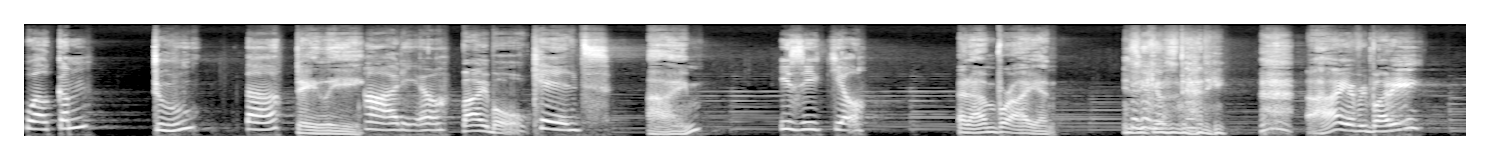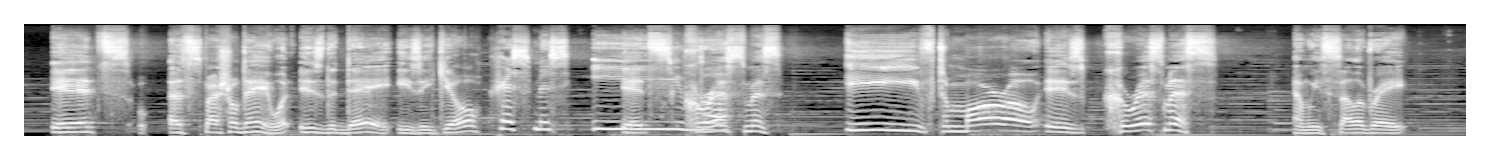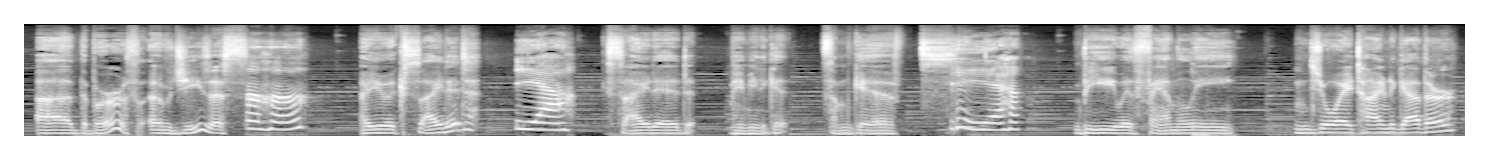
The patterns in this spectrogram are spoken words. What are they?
Welcome to the Daily audio Bible. kids. I'm, Ezekiel. and I'm Brian, Ezekiel's daddy. Hi, everybody. It's a special day. What is the day, Ezekiel? Christmas Eve. It's Christmas Eve. Tomorrow is Christmas. And we celebrate uh, the birth of Jesus. Uh huh. Are you excited? Yeah. Excited maybe to get some gifts, yeah. be with family, enjoy time together.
